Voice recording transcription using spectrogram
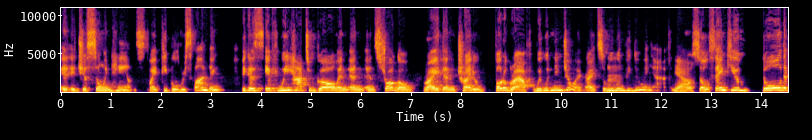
It, it's just so enhanced by people responding. Because if we had to go and, and, and struggle, right, and try to photograph, we wouldn't enjoy, right? So we mm-hmm. wouldn't be doing it. Yeah. You know? So thank you to all the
